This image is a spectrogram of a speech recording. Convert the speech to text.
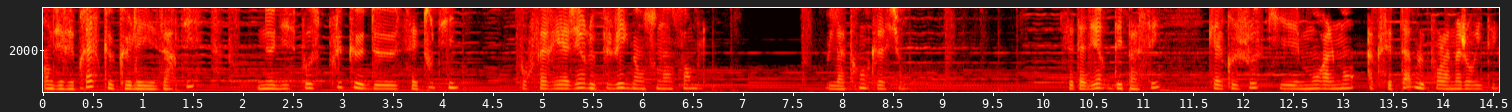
On dirait presque que les artistes ne disposent plus que de cet outil pour faire réagir le public dans son ensemble. La transgression. C'est-à-dire dépasser quelque chose qui est moralement acceptable pour la majorité.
